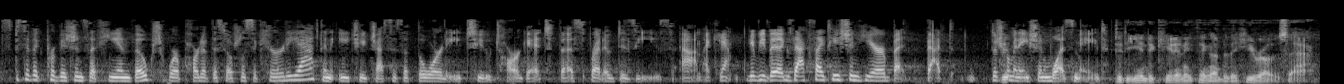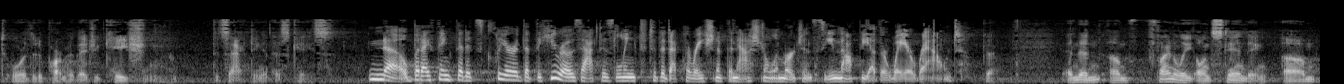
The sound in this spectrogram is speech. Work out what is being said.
specific provisions that he invoked were part of the Social Security Act and HHS's authority to target the spread of disease. Um, I can't give you the exact citation here, but that determination did, was made. Did he indicate anything under the HEROES Act or the Department of Education that's acting in this case? No, but I think that it's clear that the HEROES Act is linked to the declaration of the national emergency, not the other way around. Okay. And then um, finally, on standing, um,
